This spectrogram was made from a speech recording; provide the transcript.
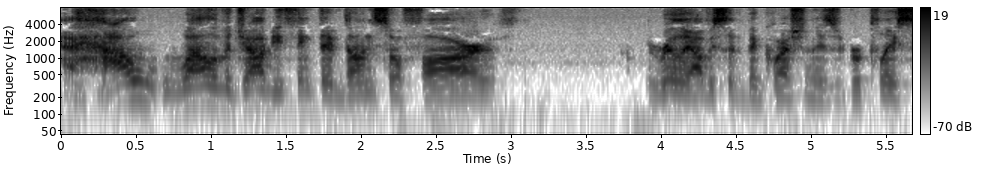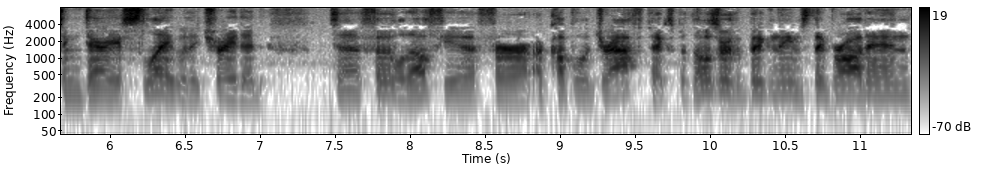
how well of a job do you think they've done so far? Really, obviously, the big question is replacing Darius Slay, who they traded to Philadelphia for a couple of draft picks. But those are the big names they brought in.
